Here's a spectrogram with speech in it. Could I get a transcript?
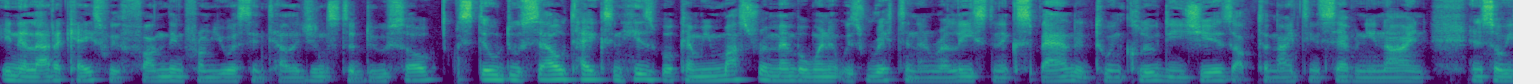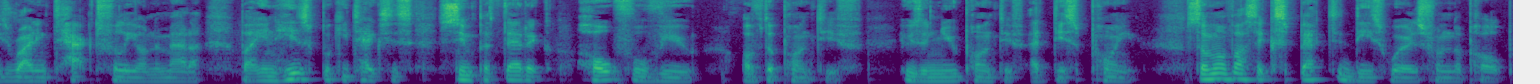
In the latter case, with funding from US intelligence to do so. Still, Dussel takes in his book, and we must remember when it was written and released and expanded to include these years up to 1979, and so he's writing tactfully on the matter. But in his book, he takes this sympathetic, hopeful view of the pontiff, who's a new pontiff at this point. Some of us expected these words from the Pope.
